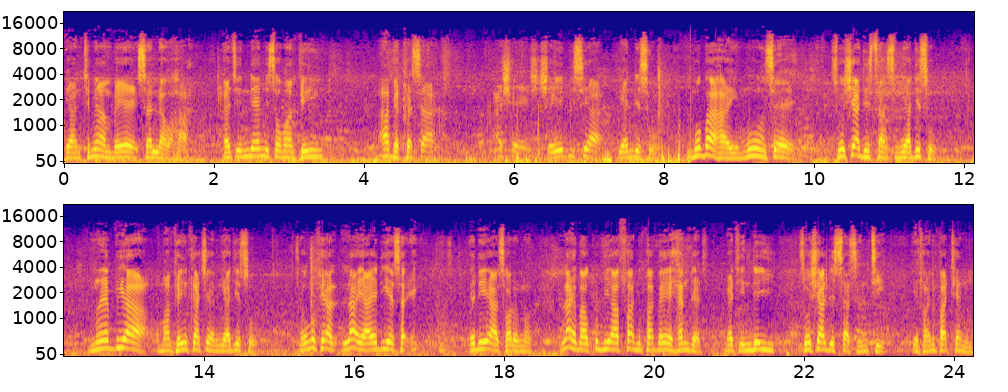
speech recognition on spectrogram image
yantimi ambe sallah wa ha. Ɛti ndé mi sọ ma pin abɛkasa ahyɛ hyehyɛeɛ bi si a yɛn de so. Mobile ha yi mu sɛ social distance ni yɛde so. Mmerɛ bi a ɔmanpanyin ka kyerɛ no yɛagye so sɛ wohwɛ lae a yɛde yɛ yɛde yɛ asɔre no lae baako bi afa nipa bɛyɛ 100 but ndɛ yi social distance nti yɛfa nipa 10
